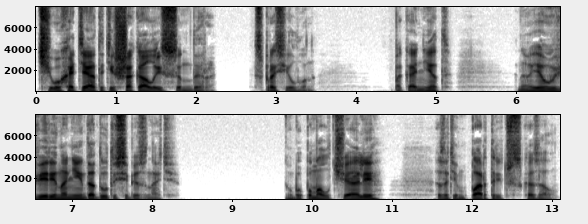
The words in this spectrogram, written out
чего хотят эти шакалы из Сендера? — спросил он. — Пока нет, но я уверен, они дадут о себе знать. Оба помолчали, затем Партридж сказал.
